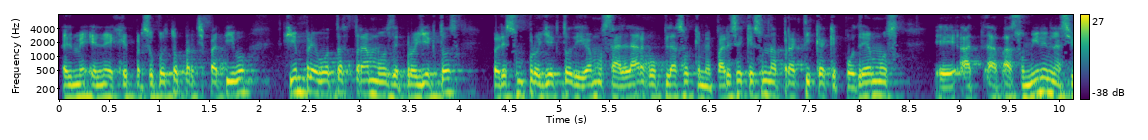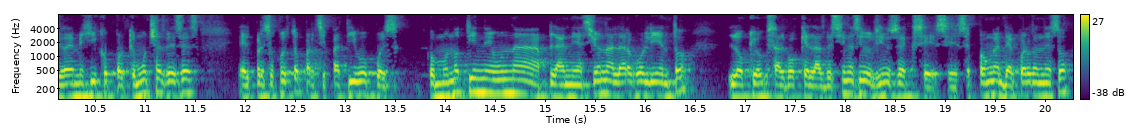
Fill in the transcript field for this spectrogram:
el, el presupuesto participativo, siempre votas tramos de proyectos pero es un proyecto, digamos, a largo plazo que me parece que es una práctica que podríamos eh, asumir en la Ciudad de México, porque muchas veces el presupuesto participativo, pues, como no tiene una planeación a largo aliento, lo que, salvo que las vecinas y los vecinos se, se, se, pongan de acuerdo en eso,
